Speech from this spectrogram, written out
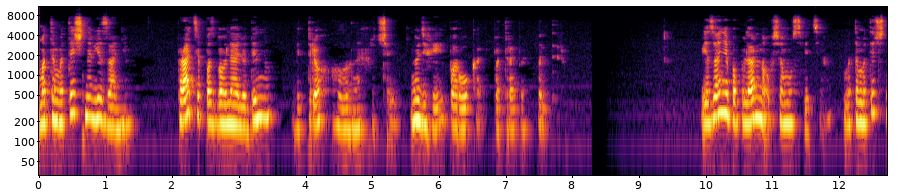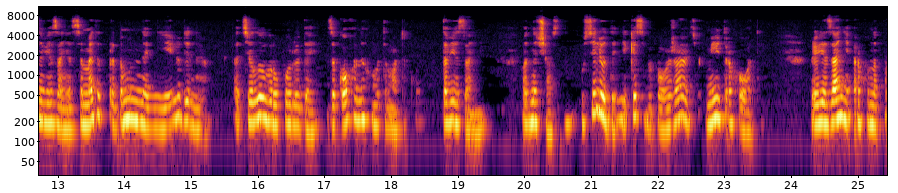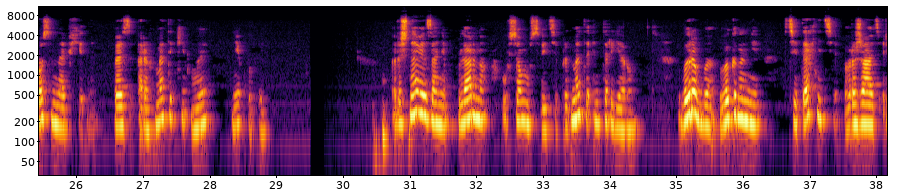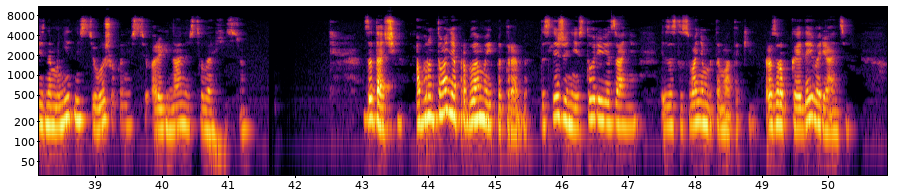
Математичне в'язання. Праця позбавляє людину від трьох головних речей нудьги, порока і потреби вольтера. В'язання популярно у всьому світі. Математичне в'язання це метод, придуманий не однією людиною, а цілою групою людей, закоханих у математику та в'язання. Одночасно, усі люди, які себе поважають, вміють рахувати. При в'язанні рахунок просто необхідний. Без арифметики ми нікуди. Ручне в'язання популярно у всьому світі, предмети інтер'єру. Вироби, виконані в цій техніці, вражають різноманітністю, вишуканістю, оригінальністю, легкістю. Задачі: обґрунтування проблеми і потреби, дослідження історії в'язання і застосування математики, розробка ідей варіантів,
